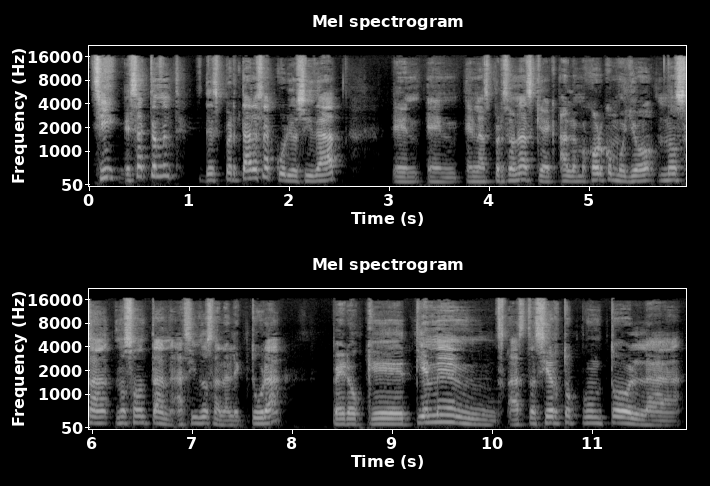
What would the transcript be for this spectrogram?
Sí, exactamente. Despertar esa curiosidad en, en, en las personas que a lo mejor como yo no, no son tan asidos a la lectura, pero que tienen hasta cierto punto la,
